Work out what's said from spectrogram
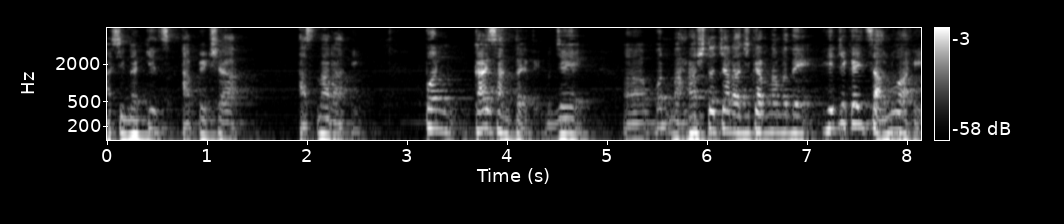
अशी नक्कीच अपेक्षा असणार आहे. पण काय सांगता येते? म्हणजे पण महाराष्ट्राच्या राजकारणामध्ये हे जे काही चालू आहे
